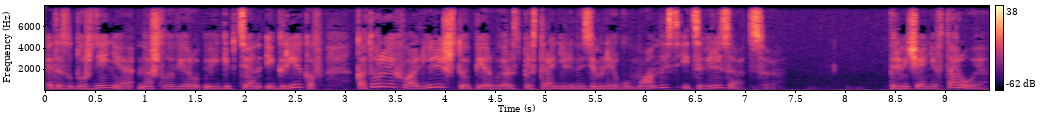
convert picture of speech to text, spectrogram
Это заблуждение нашло веру у египтян и греков, которые хвалились, что первые распространили на земле гуманность и цивилизацию. Примечание второе.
